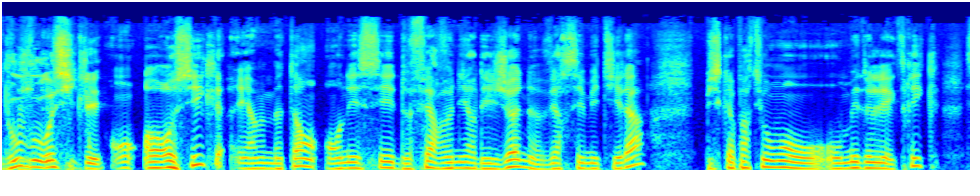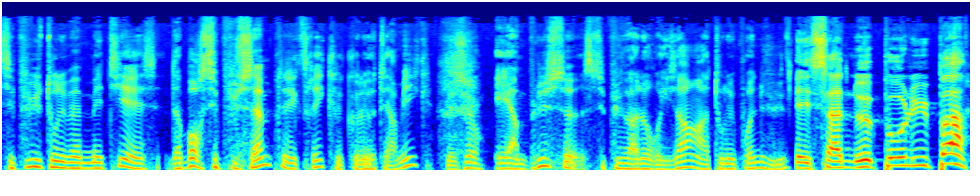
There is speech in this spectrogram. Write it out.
Vous, vous recyclez. on, on recycle et en même temps, on essaie de faire venir des jeunes vers ces métiers-là, puisqu'à partir du moment où on met de l'électrique, c'est plus du tout les mêmes métiers. D'abord, c'est plus simple l'électrique que le thermique, Bien sûr. et en plus, c'est plus valorisant à tous les points de vue. Et ça ne pollue pas.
